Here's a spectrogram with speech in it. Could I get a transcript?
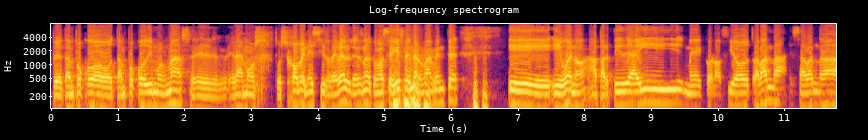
pero tampoco, tampoco dimos más. Eh, éramos pues jóvenes y rebeldes, ¿no? Como se dice normalmente. Y, bueno, a partir de ahí me conoció otra banda. Esa banda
